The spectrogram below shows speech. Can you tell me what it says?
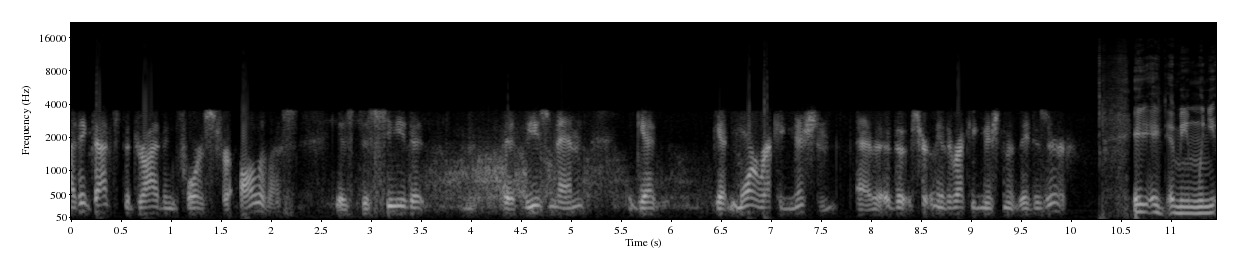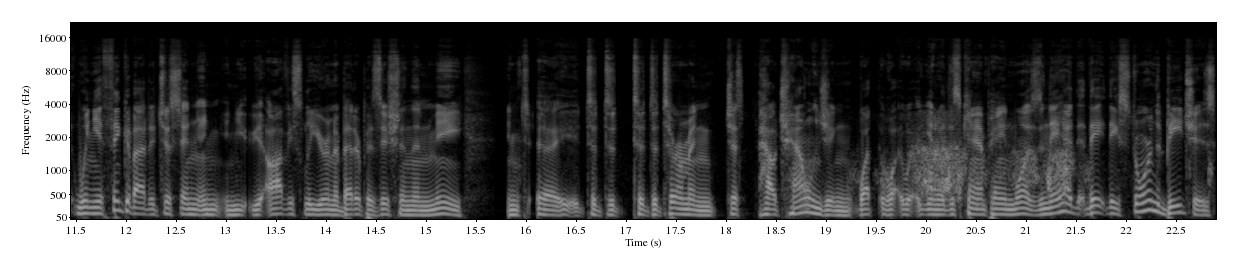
I think that's the driving force for all of us is to see that that these men get get more recognition, uh, the, certainly the recognition that they deserve. It, it, I mean, when you when you think about it, just and, and, you, obviously you're in a better position than me in, uh, to, to to determine just how challenging what, what, you know this campaign was, and they had they they stormed the beaches,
